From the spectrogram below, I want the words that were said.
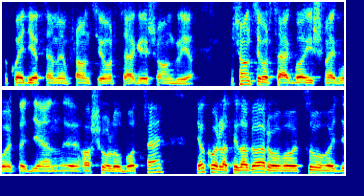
akkor egyértelműen Franciaország és Anglia. A Franciaországban is megvolt egy ilyen hasonló botrány, Gyakorlatilag arról volt szó, hogy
